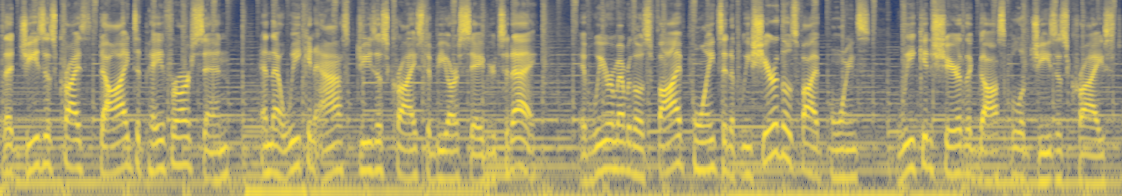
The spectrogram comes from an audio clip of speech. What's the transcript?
that Jesus Christ died to pay for our sin, and that we can ask Jesus Christ to be our Savior today. If we remember those five points and if we share those five points, we can share the gospel of Jesus Christ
